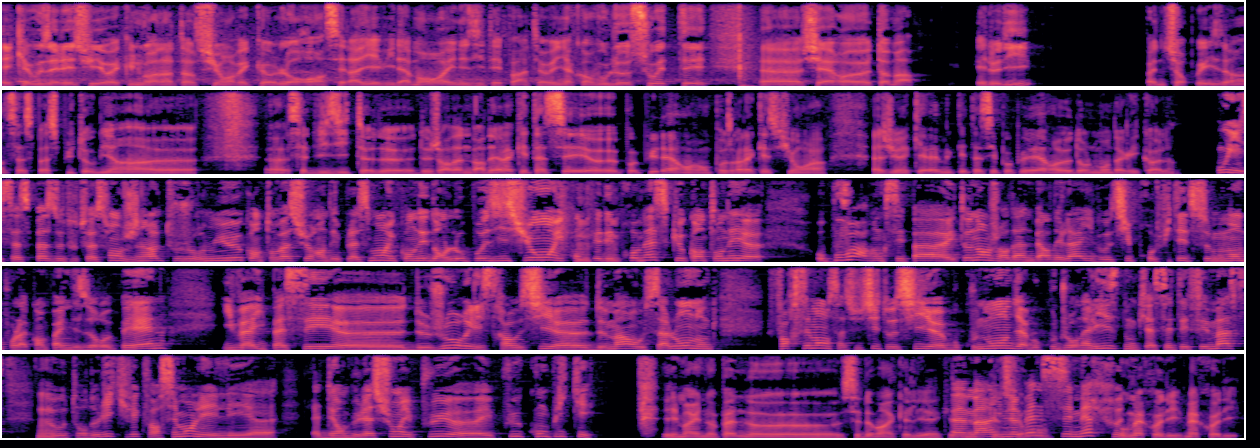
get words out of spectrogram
Et que vous allez suivre avec une grande attention avec Laurent Sélarié évidemment, et n'hésitez pas à intervenir quand vous le souhaitez, cher Thomas. Elodie pas une surprise, hein, ça se passe plutôt bien, euh, euh, cette visite de, Jordan Bardella, qui est assez euh, populaire. On posera la question à, Julien Kevin, mais qui est assez populaire dans le monde agricole. Oui, ça se passe de toute façon en général toujours mieux quand on va sur un déplacement et qu'on est dans l'opposition et qu'on fait des promesses que quand on est au pouvoir. Donc c'est pas étonnant. Jordan Bardella, il va aussi profiter de ce moment pour la campagne des européennes. Il va y passer deux jours. Il y sera aussi demain au salon. Donc forcément, ça suscite aussi euh, beaucoup de monde, il y a beaucoup de journalistes, donc il y a cet effet masse euh, mm. autour de lui qui fait que forcément euh, la déambulation est plus, est plus compliquée. Et Marine Le Pen, c'est demain qu'elle y est. Marine Le Pen, c'est mercredi. Ou mercredi, mercredi.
